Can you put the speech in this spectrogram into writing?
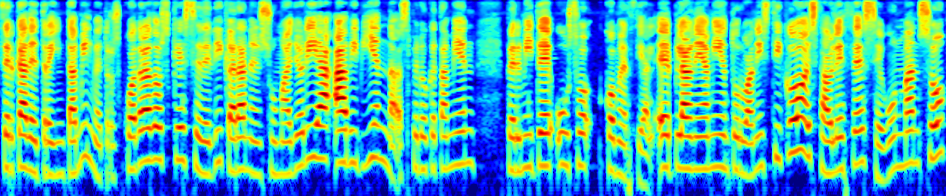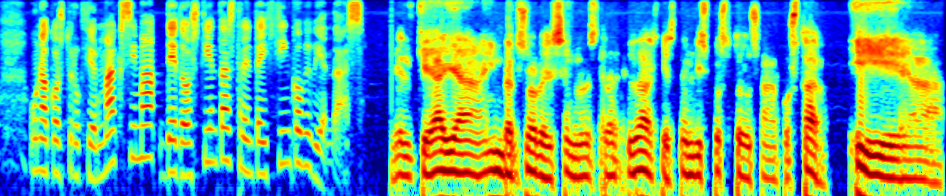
cerca de 30.000 metros cuadrados que se dedicarán en su mayoría a viviendas, pero que también permite uso comercial. El planeamiento urbanístico establece, según Manso, una construcción máxima de 235 viviendas el que haya inversores en nuestra ciudad que estén dispuestos a apostar y a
